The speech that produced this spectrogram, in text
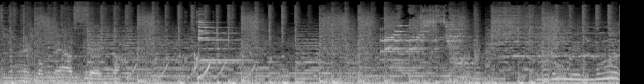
ๆยังไงก็ไม่อัปเดตหรอกไม่ได้เงินด้วย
